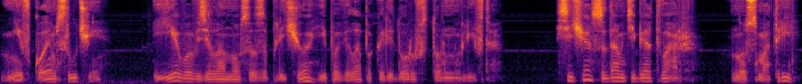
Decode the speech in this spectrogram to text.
«Ни в коем случае». Ева взяла носа за плечо и повела по коридору в сторону лифта. «Сейчас дам тебе отвар, но смотри,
